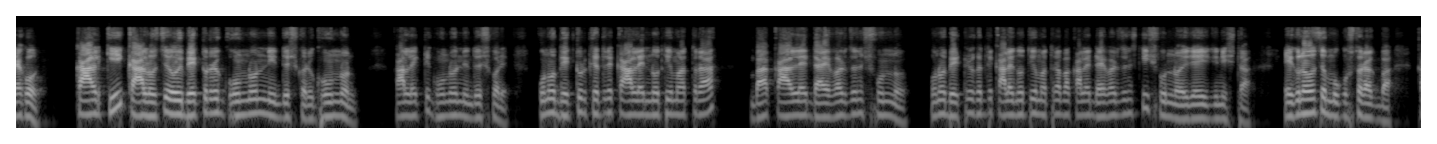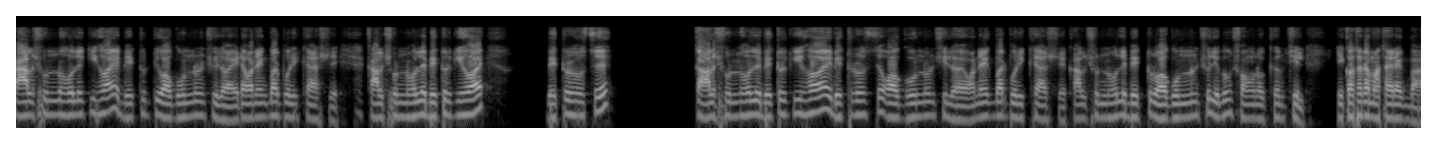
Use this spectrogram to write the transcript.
দেখো, কাল কি? কাল হচ্ছে ওই ভেক্টরের ঘূর্ণন নির্দেশ করে, ঘূর্ণন। কাল একটি ঘূর্ণন নির্দেশ করে। কোনো ভেক্টর ক্ষেত্রে কালের নতিমাত্রা বা কালের ডাইভারজেন্স শূন্য। কোনো ভেক্টর ক্ষেত্রে কালের নতি মাত্রা বা কালের ডাইভারজেন্স কি শূন্য এই যে, এই জিনিসটা? এগুলো হচ্ছে মুখস্থ রাখবা। কাল শূন্য হলে কি হয়? ভেক্টরটি অঘূর্ণনশীল হয়। এটা অনেকবার পরীক্ষা আসে। কাল শূন্য হলে ভেক্টর কি হয়? ভেক্টর হচ্ছে কাল শূন্য হলে ভেক্টর কি হয়? ভেক্টর হচ্ছে অঘূর্ণনশীল হয়। অনেকবার পরীক্ষা আসে। কাল শূন্য হলে ভেক্টর অঘূর্ণনশীল এবং সংরক্ষণশীল। এই কথাটা মাথায় রাখবা।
